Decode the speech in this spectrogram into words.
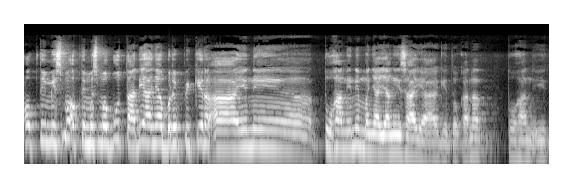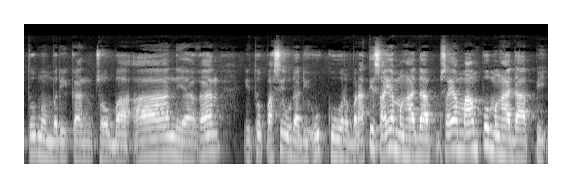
optimisme optimisme buta. Dia hanya berpikir ah ini Tuhan ini menyayangi saya gitu. Karena Tuhan itu memberikan cobaan ya kan itu pasti udah diukur. Berarti saya menghadap saya mampu menghadapi.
